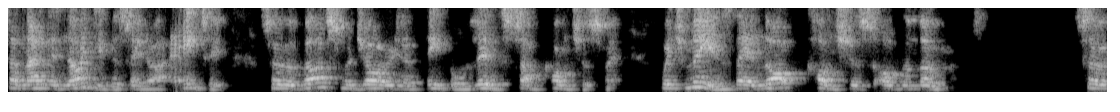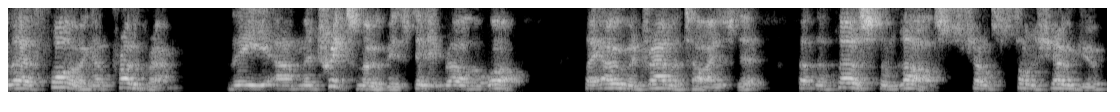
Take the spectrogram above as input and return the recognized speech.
Doesn't matter if it's 90% or 80 so the vast majority of people live subconsciously, which means they're not conscious of the moment. So they're following a program. The uh, Matrix movies did it rather well. They over dramatized it, but the first and last show, sort of showed you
